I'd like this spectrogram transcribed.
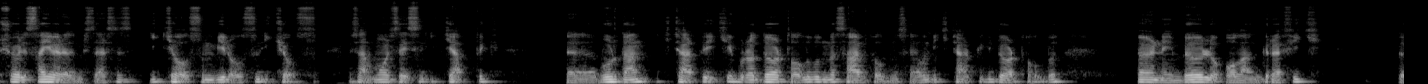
şöyle sayı verelim isterseniz. 2 olsun, 1 olsun, 2 olsun. Mesela mol sayısını 2 yaptık. Ee, buradan 2 çarpı 2, burada 4 oldu. Bunun da sabit olduğunu sayalım. 2 çarpı 2 4 oldu. Örneğin böyle olan grafik e,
